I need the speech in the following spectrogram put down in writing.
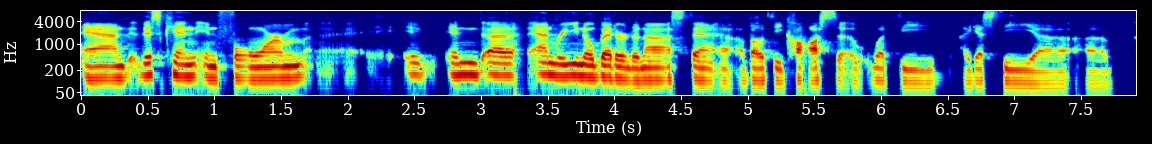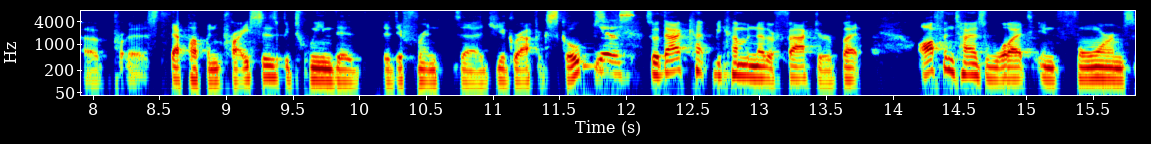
and this can inform uh, and uh, Anne-Marie, you know better than us than, uh, about the cost of what the i guess the uh, uh, uh step up in prices between the, the different geographic scopes. Yes. So that can become another factor. But oftentimes what informs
